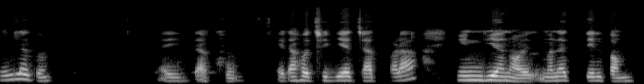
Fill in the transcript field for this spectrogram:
বুঝলে তো? এই দেখো, এটা হচ্ছে গিয়ে চাঁদপাড়া ইন্ডিয়ান অয়েল মানে তেল পাম্প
